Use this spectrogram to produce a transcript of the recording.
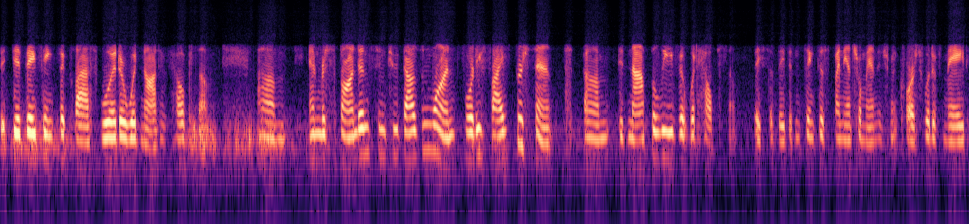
Did they think the class would or would not have helped them? Um, and respondents in 2001, 45% um, did not believe it would help them. They said they didn't think this financial management course would have made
